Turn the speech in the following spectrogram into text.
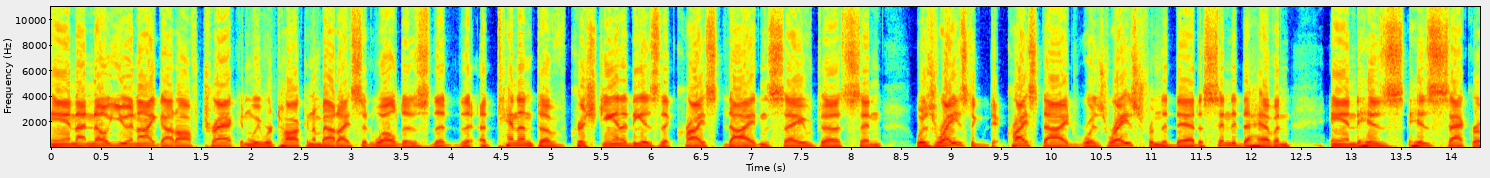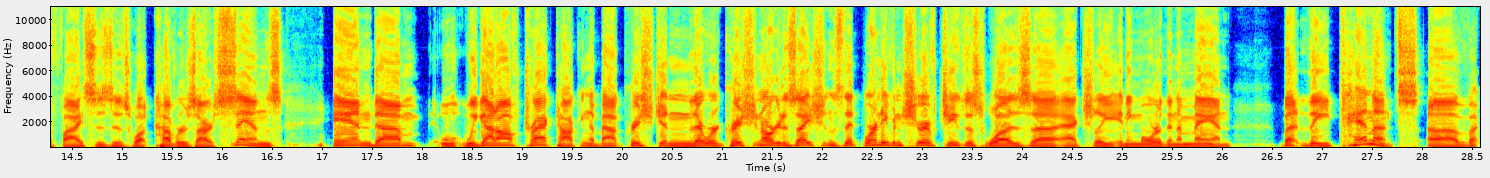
And I know you and I got off track, and we were talking about. I said, "Well, does the, the a tenet of Christianity is that Christ died and saved us, and was raised? Christ died, was raised from the dead, ascended to heaven, and his his sacrifices is what covers our sins." And um, we got off track talking about Christian. There were Christian organizations that weren't even sure if Jesus was uh, actually any more than a man. But the tenets of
